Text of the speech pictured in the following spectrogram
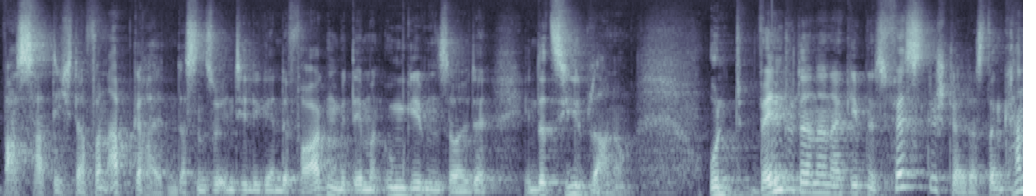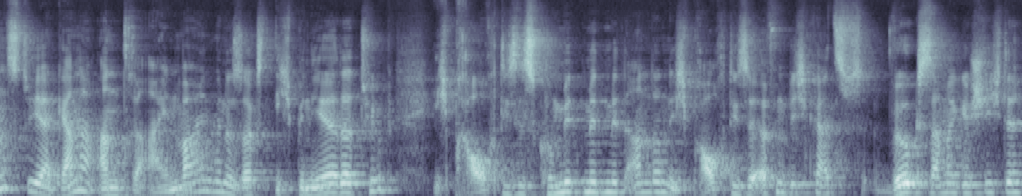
was hat dich davon abgehalten? Das sind so intelligente Fragen, mit denen man umgeben sollte in der Zielplanung. Und wenn du dann ein Ergebnis festgestellt hast, dann kannst du ja gerne andere einweihen, wenn du sagst, ich bin eher der Typ, ich brauche dieses Commitment mit anderen, ich brauche diese öffentlichkeitswirksame Geschichte,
